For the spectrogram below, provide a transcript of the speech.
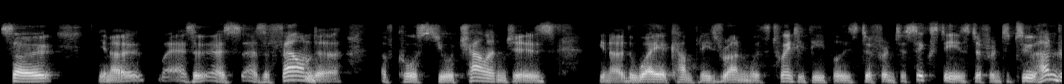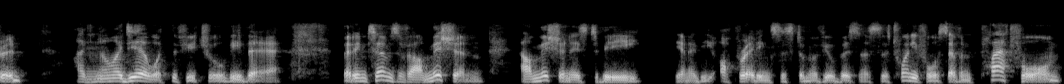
So you know, as a, as, as a founder, of course, your challenge is, you know, the way a company's run with 20 people is different to 60, is different to 200. I have no mm. idea what the future will be there. But in terms of our mission, our mission is to be, you know, the operating system of your business, the 24 7 platform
